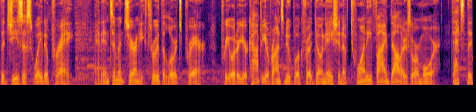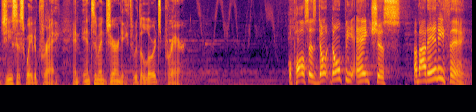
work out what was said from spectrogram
The Jesus Way to Pray An Intimate Journey Through the Lord's Prayer. Pre order your copy of Ron's new book for a donation of $25 or more. That's the Jesus way to pray, an intimate journey through the Lord's Prayer. Well, Paul says, don't, don't be anxious about anything.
